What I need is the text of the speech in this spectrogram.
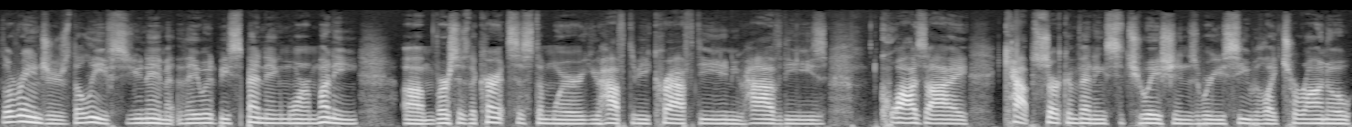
the Rangers, the Leafs, you name it, they would be spending more money um, versus the current system where you have to be crafty and you have these quasi cap circumventing situations where you see with like Toronto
